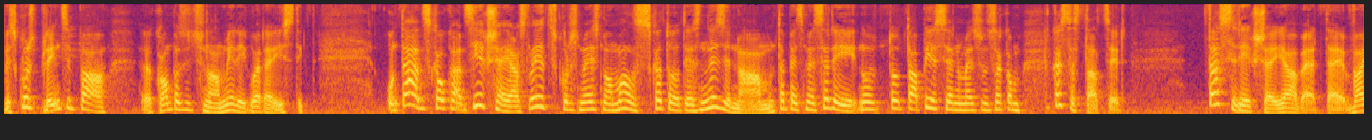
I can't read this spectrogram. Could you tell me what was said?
bez kuras principā eh, kompozicionāli mierīgi varēja iztikt. Un tādas kaut kādas iekšējās lietas, kuras mēs no malas skatoties nezinām, un tāpēc mēs arī nu, tā piesienāmies un sakam, kas tas ir. Tas ir iekšēji jāvērtē. Vai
